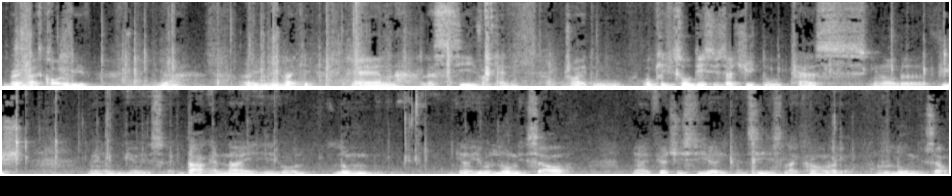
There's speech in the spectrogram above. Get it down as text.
very nice coral reef. Yeah I really like it and let's see if I can try to okay so this is actually to test you know the fish. And it's dark at night it will loom you know it will loom itself. Yeah if you actually see here you can see it's like kind of like a loom itself.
